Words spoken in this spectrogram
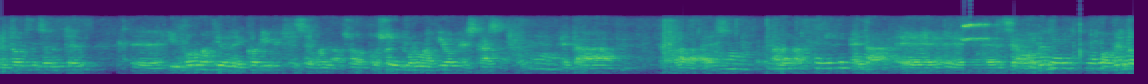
aitortzen zenuten, e, informazio nahikorik ez egoela, oso, oso informazio eskasa. Eta, hala da, ez? Hala da. Eta, e, e, zera, momentu, momentu,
